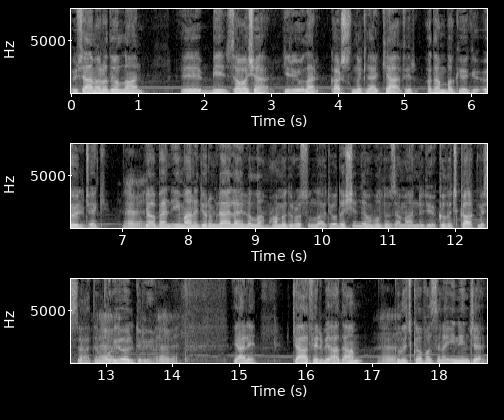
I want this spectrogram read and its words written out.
Üsame radıyallahu anh e, bir savaşa giriyorlar. Karşısındakiler kafir. Adam bakıyor ki ölecek. Evet. Ya ben iman ediyorum la ilahe illallah Muhammedur Resulullah diyor. O da şimdi mi buldun zamanını diyor. Kılıç kalkmış zaten. Evet. Vuruyor öldürüyor. Evet. Yani kafir bir adam Evet. kılıç kafasına inince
